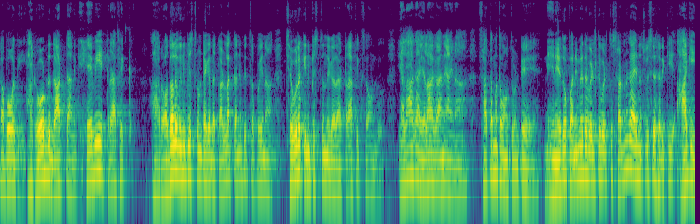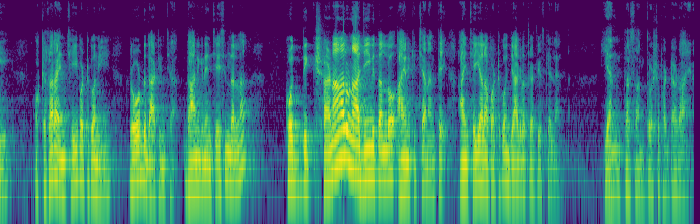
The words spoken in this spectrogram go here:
కబోది ఆ రోడ్డు దాటడానికి హెవీ ట్రాఫిక్. ఆ రొదలు వినిపిస్తుంటాయి కదా కళ్ళకు కనిపించకపోయినా చెవులకు వినిపిస్తుంది కదా ట్రాఫిక్ సౌండ్. ఎలాగా ఎలాగా అని ఆయన సతమతం అవుతుంటే నేనేదో పని మీద వెళ్తూ వెళ్తూ సడన్గా ఆయన చూసేసరికి ఆగి ఒక్కసారి ఆయన చేయి పట్టుకొని రోడ్డు దాటించా. దానికి నేను చేసిందల్లా కొద్ది క్షణాలు నా జీవితంలో ఆయనకి ఇచ్చాను అంతే. ఆయన చెయ్యాలా పట్టుకొని జాగ్రత్తగా తీసుకెళ్ళాను ఎంత సంతోషపడ్డాడో ఆయన.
